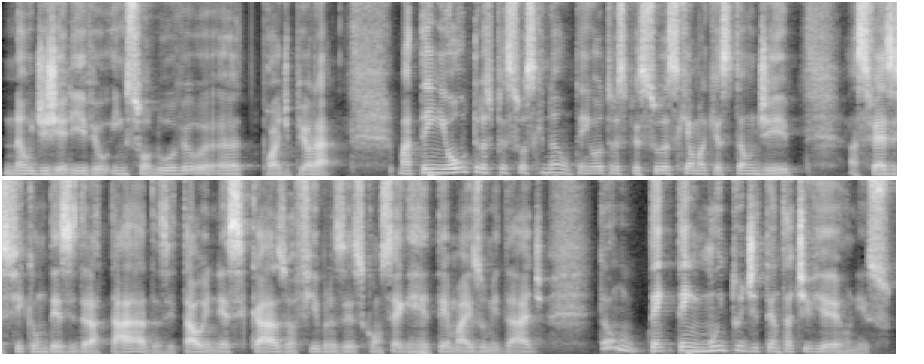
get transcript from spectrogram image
não digerível, insolúvel, uh, pode piorar. Mas tem outras pessoas que não, tem outras pessoas que é uma questão de as fezes ficam desidratadas e tal, e nesse caso a fibra às vezes consegue reter mais umidade. Então, tem, tem muito de tentativa e erro nisso.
